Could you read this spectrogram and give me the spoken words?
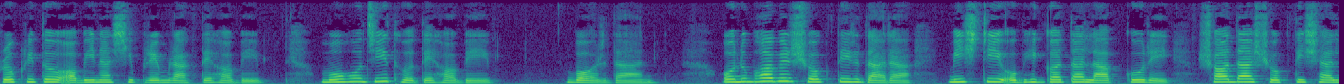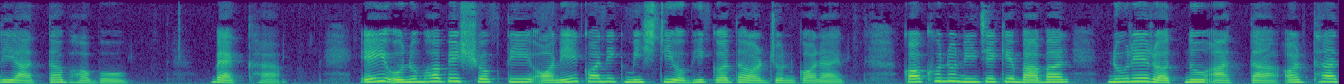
প্রকৃত অবিনাশী প্রেম রাখতে হবে। মোহজিৎ হতে হবে। বরদান। অনুভবের শক্তির দ্বারা মিষ্টি অভিজ্ঞতা লাভ করে সদা শক্তিশালী আত্মা ভব। ব্যাখ্যা। এই অনুভবের শক্তি অনেক অনেক মিষ্টি অভিজ্ঞতা অর্জন করায়। কখনো নিজেকে বাবার নূরে রত্ন আত্মা অর্থাৎ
